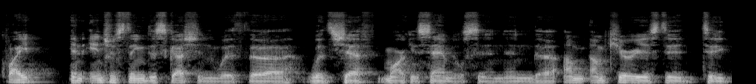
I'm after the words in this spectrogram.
quite an interesting discussion with uh, with Chef Marcus Samuelsson, and uh, I'm I'm curious to to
